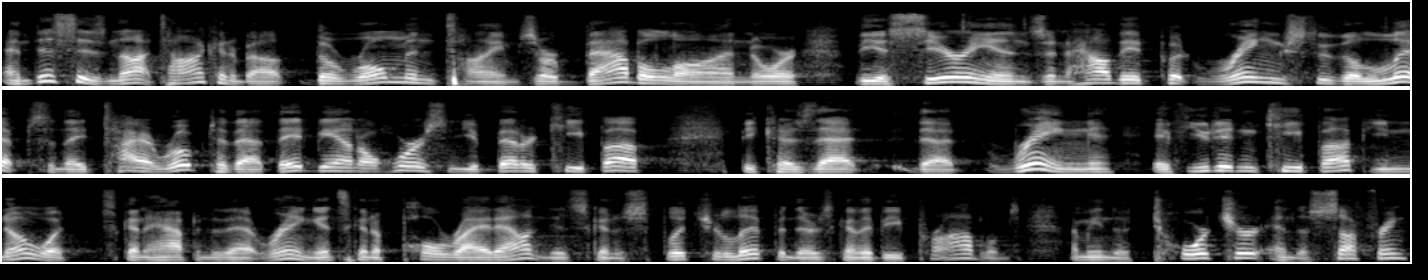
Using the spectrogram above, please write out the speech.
And this is not talking about the Roman times or Babylon or the Assyrians and how they'd put rings through the lips and they'd tie a rope to that. They'd be on a horse and you better keep up because that, that ring, if you didn't keep up, you know what's going to happen to that ring. It's going to pull right out and it's going to split your lip and there's going to be problems. I mean, the torture and the suffering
